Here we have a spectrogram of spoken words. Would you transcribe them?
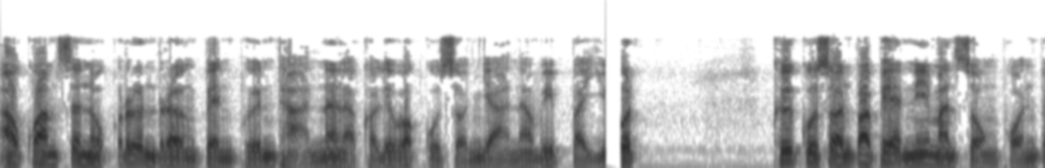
เอาความสนุกรื่นเริงเป็นพื้นฐานนั่นแหละเขาเรียกว่ากุศลญาณวิปยุตคือกุศลประเภทนี้มันส่งผลไป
